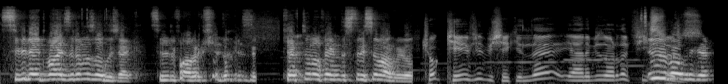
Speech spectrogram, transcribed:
Sivil advisor'ımız olacak. Sivil fabrika advisor. Captain of Industry'si var bu yol. Çok keyifli bir şekilde yani biz orada fabrika.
